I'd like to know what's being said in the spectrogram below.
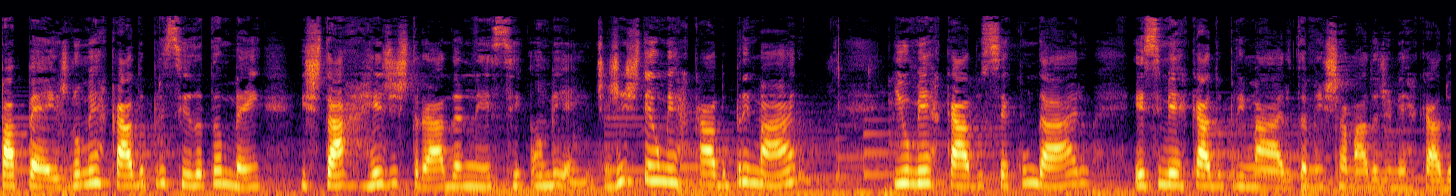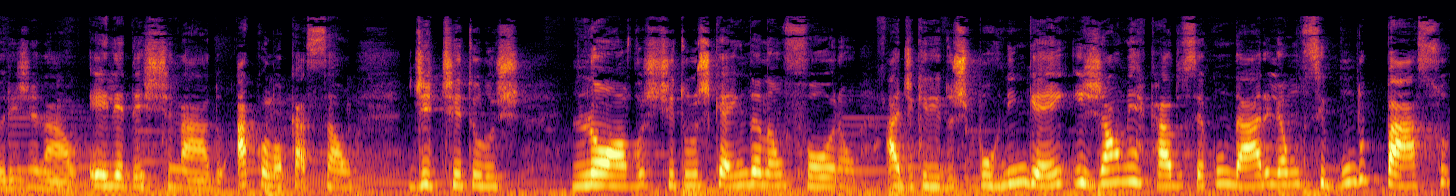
papéis no mercado, precisa também estar registrada nesse ambiente. A gente tem o mercado primário e o mercado secundário. Esse mercado primário, também chamado de mercado original, ele é destinado à colocação de títulos novos, títulos que ainda não foram adquiridos por ninguém, e já o mercado secundário ele é um segundo passo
